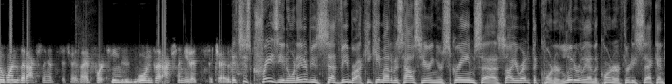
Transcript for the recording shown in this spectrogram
the ones that actually had stitches. I had 14 wounds that actually needed stitches. It's just crazy. You know, when I interviewed Seth Vibrock, he came out of his house hearing your screams, uh, saw you right at the corner, literally on the corner of 32nd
